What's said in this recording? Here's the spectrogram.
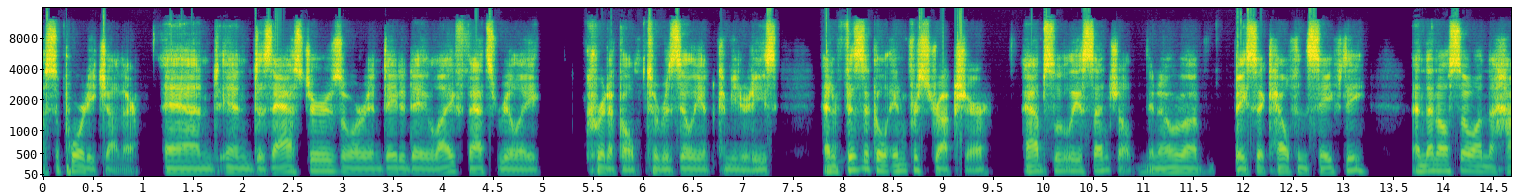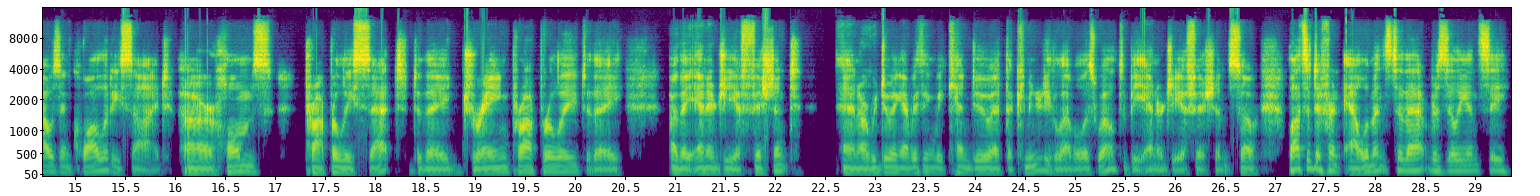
support each other. And in disasters or in day to day life, that's really critical to resilient communities. And physical infrastructure, absolutely essential. You know, uh, basic health and safety. And then also on the housing quality side, are homes properly set? Do they drain properly? Do they are they energy efficient? And are we doing everything we can do at the community level as well to be energy efficient? So lots of different elements to that resiliency.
